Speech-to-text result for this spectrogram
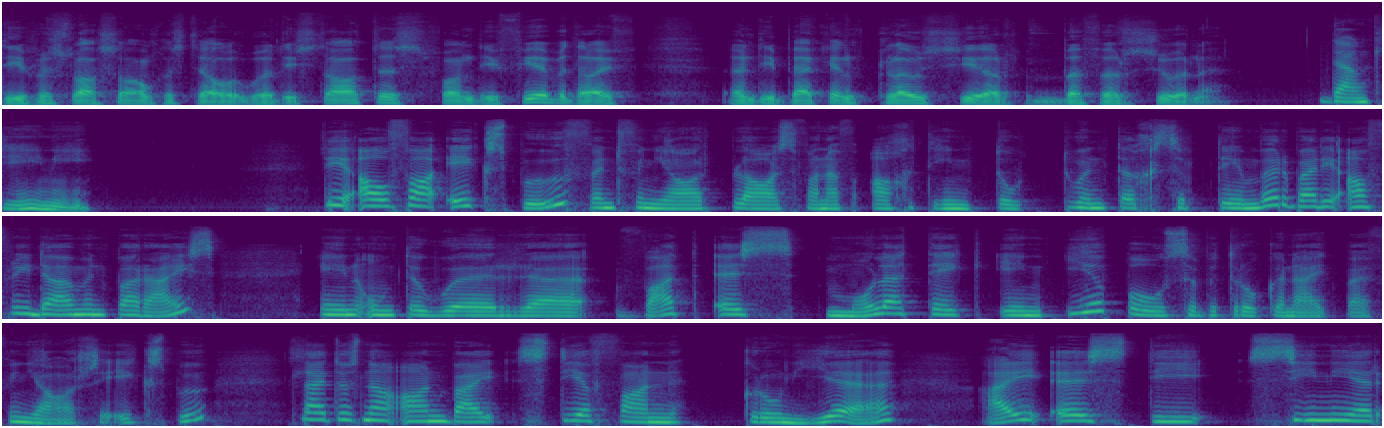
die verslag saamgestel oor die status van die veebedryf in die back and closure buffersone. Dankie nie. Die Alpha Expo vind vanjaar plaas vanaf 18 tot 20 September by die Afridome in Parys en om te hoor uh, wat is Molatech en Epol se betrokkeheid by vanjaar se expo, sluit ons nou aan by Stefan Cronje Hy is die senior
